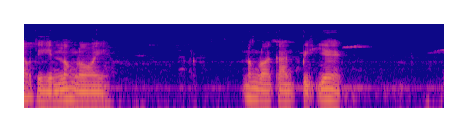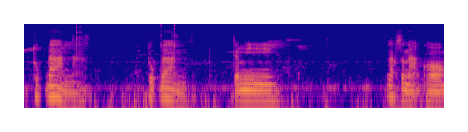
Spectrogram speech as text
เราจะเห็นร่องรอยร่องรอยการปริแยก ทุกด้านนะทุกด้านจะมีลักษณะของ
